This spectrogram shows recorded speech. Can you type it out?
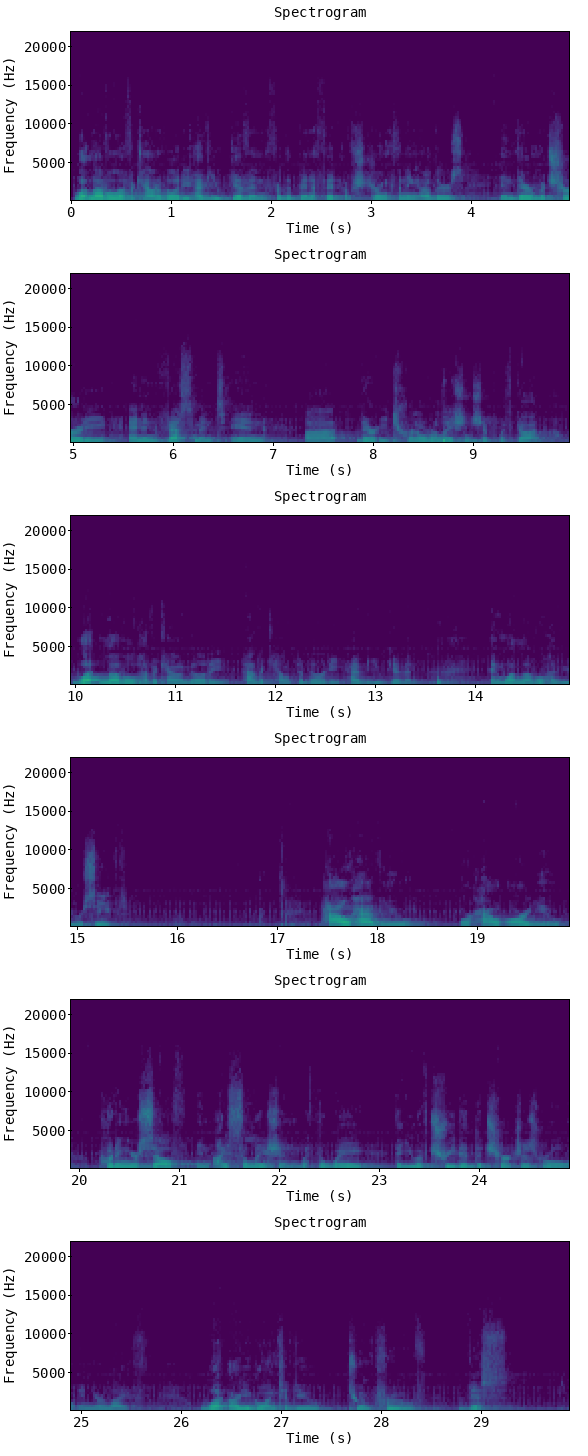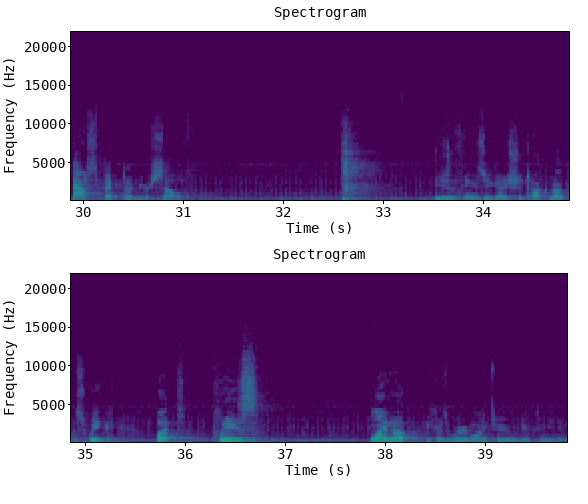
What level of accountability have you given for the benefit of strengthening others in their maturity and investment in uh, their eternal relationship with God. What level of accountability have accountability have you given, and what level have you received? How have you, or how are you, putting yourself in isolation with the way that you have treated the church's role in your life? What are you going to do to improve this aspect of yourself? These are the things you guys should talk about this week. But please line up because we're going to do communion.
